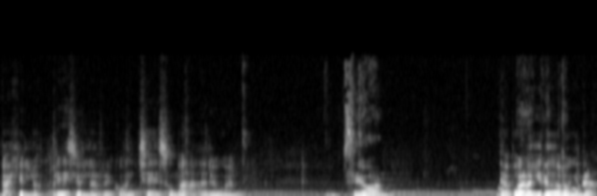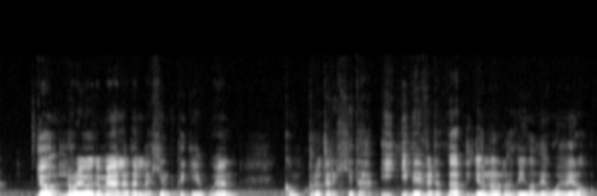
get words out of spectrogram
Bajen los precios, la reconcha de su madre, weón. Sí, weón. De a poquito, de a poquito. Yo, lo único que me da lata es la gente que, weón, compró tarjetas. Y, y de verdad, yo no lo digo de hueveo.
